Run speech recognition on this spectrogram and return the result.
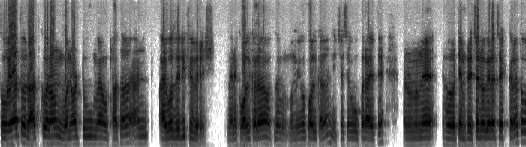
सोया तो रात को अराउंड वन और टू मैं उठा था and I was very feverish मैंने कॉल करा मतलब मम्मी को कॉल करा, नीचे से वो ऊपर आए थे और उन्होंने टेम्परेचर वगैरह चेक करा तो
